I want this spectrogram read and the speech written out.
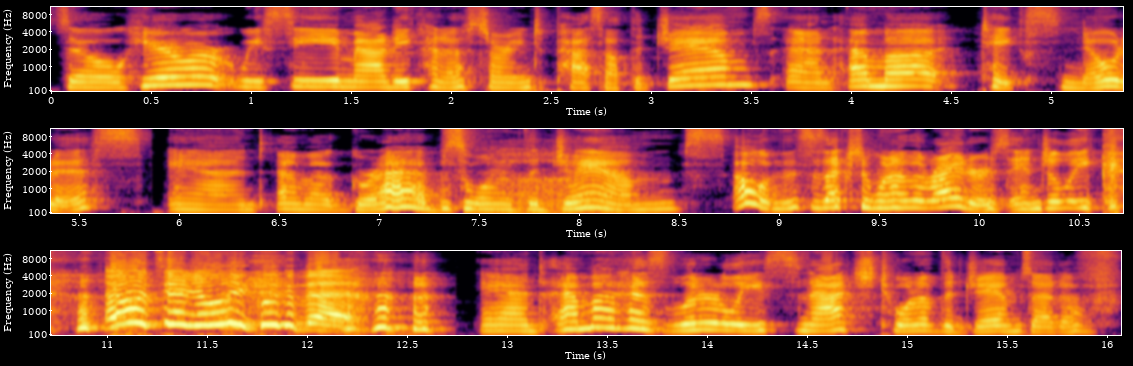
so here we see maddie kind of starting to pass out the jams and emma takes notice and emma grabs one of the Ah. jams oh and this is actually one of the writers angelique Oh, it's Angelique. Look at that. and emma has literally snatched one of the jams out of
